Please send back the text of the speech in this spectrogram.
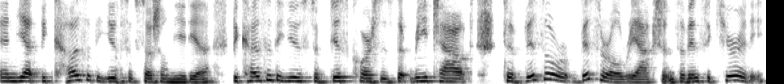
And yet, because of the use of social media, because of the use of discourses that reach out to visceral, visceral reactions of insecurity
